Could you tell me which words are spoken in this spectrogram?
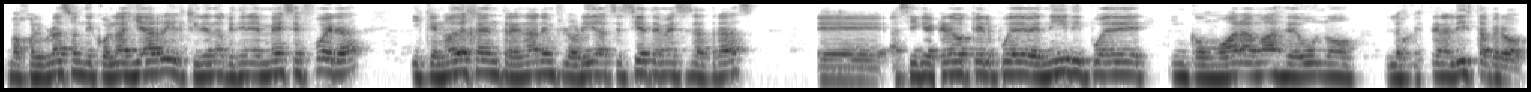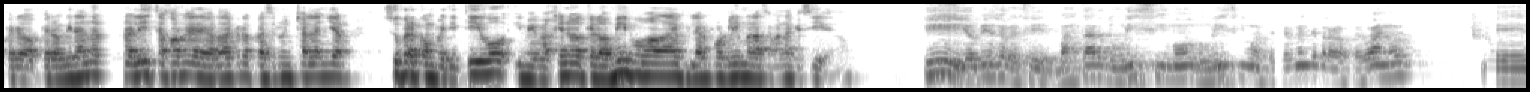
bajo el brazo Nicolás Yarri, el chileno que tiene meses fuera y que no deja de entrenar en Florida hace siete meses atrás. Eh, así que creo que él puede venir y puede incomodar a más de uno de los que estén en la lista, pero, pero, pero mirando la lista, Jorge, de verdad creo que va a ser un challenger súper competitivo y me imagino que los mismos van a desfilar por Lima la semana que sigue, ¿no? Sí, yo pienso que sí, va a estar durísimo, durísimo, especialmente para los peruanos. Eh,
